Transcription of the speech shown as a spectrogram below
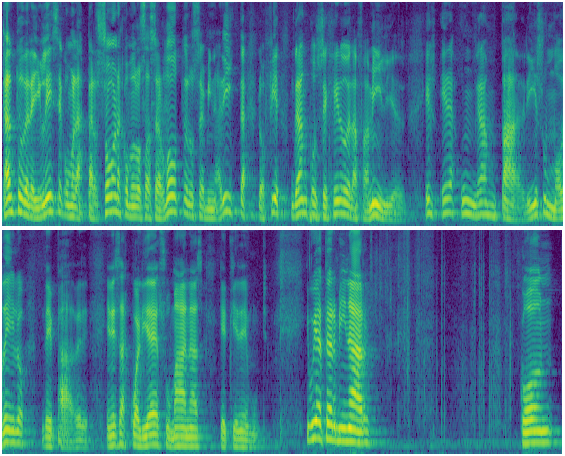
tanto de la iglesia como de las personas, como de los sacerdotes, los seminaristas, los fieles, un gran consejero de las familias. era un gran padre y es un modelo de padre en esas cualidades humanas que tiene muchas. Y voy a terminar con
